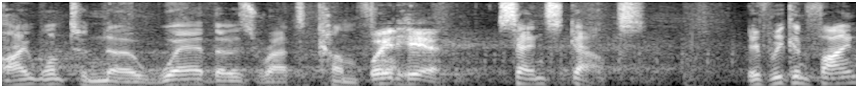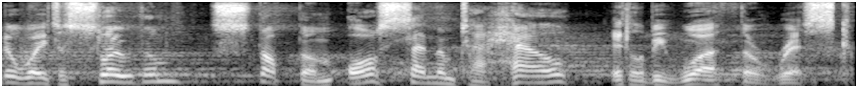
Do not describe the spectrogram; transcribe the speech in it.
I want to know where those rats come from. Wait here. Send scouts. If we can find a way to slow them, stop them, or send them to hell, it'll be worth the risk.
